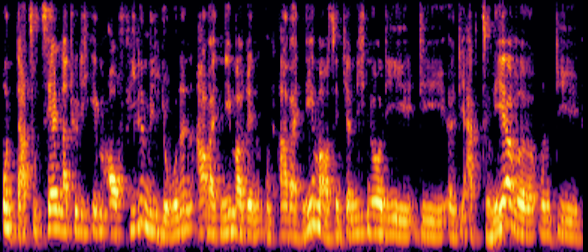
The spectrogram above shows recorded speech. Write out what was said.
Und dazu zählen natürlich eben auch viele Millionen Arbeitnehmerinnen und Arbeitnehmer. Es sind ja nicht nur die, die, äh, die Aktionäre und die,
